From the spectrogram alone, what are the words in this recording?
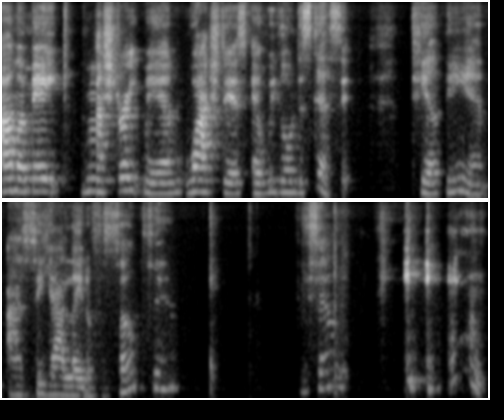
I'm going to make my straight man watch this and we're going to discuss it. Till then, I see y'all later for something. You sound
